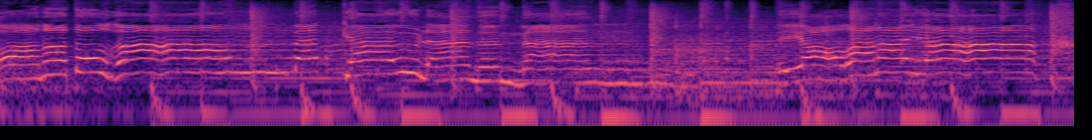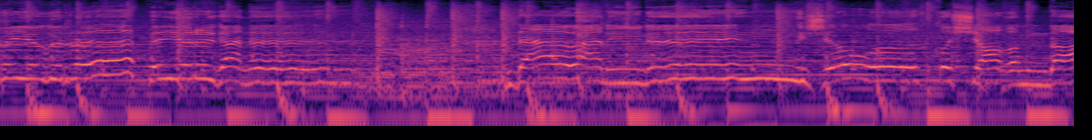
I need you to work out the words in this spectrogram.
Онытылган бәпкә үләненнән Ялан аяк йөгереп йөргәне Дәвәнинең жылы кочагында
